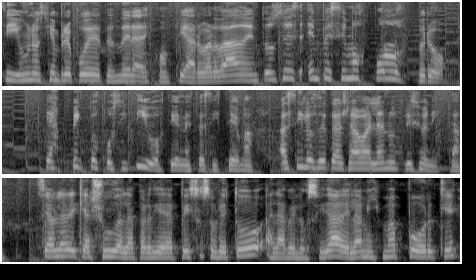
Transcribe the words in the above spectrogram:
Sí, uno siempre puede tender a desconfiar, ¿verdad? Entonces empecemos por los pros. ¿Qué aspectos positivos tiene este sistema? Así los detallaba la nutricionista. Se habla de que ayuda a la pérdida de peso, sobre todo a la velocidad de la misma, porque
